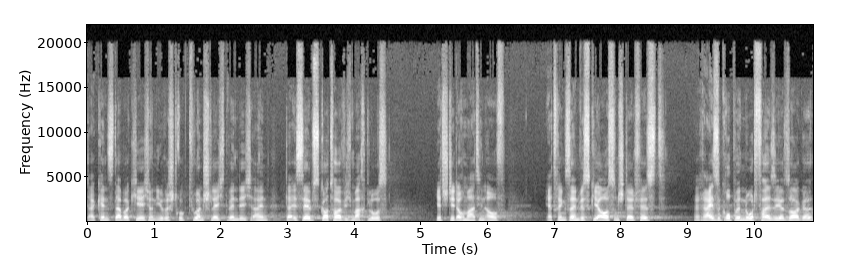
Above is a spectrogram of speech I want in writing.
Da kennst du aber Kirche und ihre Strukturen schlecht, wende ich ein. Da ist selbst Gott häufig machtlos. Jetzt steht auch Martin auf. Er trinkt seinen Whisky aus und stellt fest, Reisegruppe Notfallseelsorge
